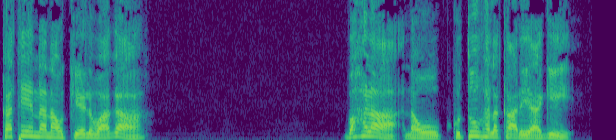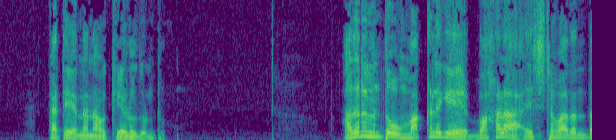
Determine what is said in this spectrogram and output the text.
ಕಥೆಯನ್ನ ನಾವು ಕೇಳುವಾಗ ಬಹಳ ನಾವು ಕುತೂಹಲಕಾರಿಯಾಗಿ ಕಥೆಯನ್ನು ನಾವು ಕೇಳುವುದುಂಟು. ಅದರಲ್ಲಂತೂ ಮಕ್ಕಳಿಗೆ ಬಹಳ ಇಷ್ಟವಾದಂಥ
